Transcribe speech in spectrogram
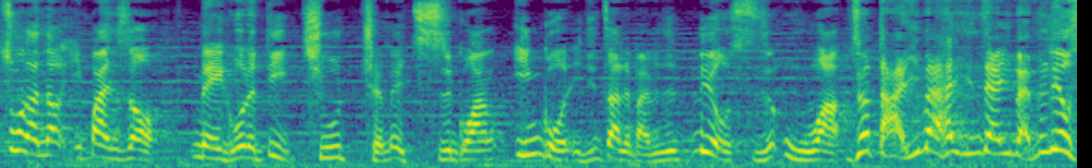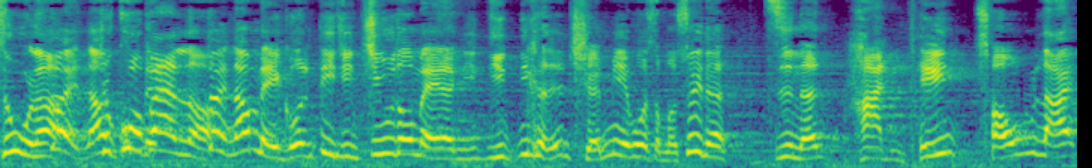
作战到一半的时候，美国的地几乎全被吃光，英国已经占了百分之六十五啊！你说打一半，他已经占百分之六十五了，对，然后就过半了，对，然后美国的地基几乎都没了，你你你可能是全灭或什么，所以呢，只能喊停重来。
